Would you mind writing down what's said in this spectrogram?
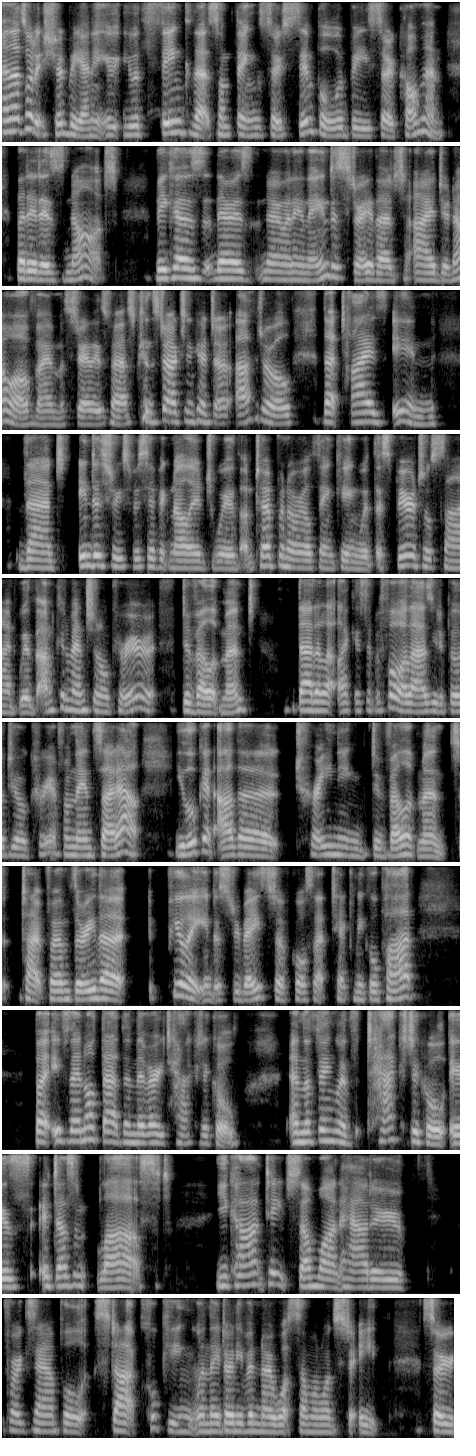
And that's what it should be. And you, you would think that something so simple would be so common, but it is not because there is no one in the industry that I do know of. I'm Australia's first construction coach, uh, after all, that ties in that industry specific knowledge with entrepreneurial thinking, with the spiritual side, with unconventional career development that like i said before allows you to build your career from the inside out. You look at other training development type firms they're either purely industry based so of course that technical part but if they're not that then they're very tactical. And the thing with tactical is it doesn't last. You can't teach someone how to for example start cooking when they don't even know what someone wants to eat. So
